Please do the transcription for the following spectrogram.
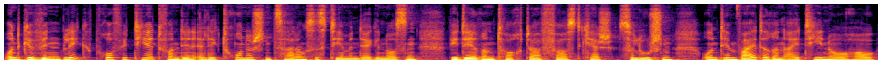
und Gewinnblick profitiert von den elektronischen Zahlungssystemen der Genossen wie deren Tochter First Cash Solution und dem weiteren IT-Know-how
